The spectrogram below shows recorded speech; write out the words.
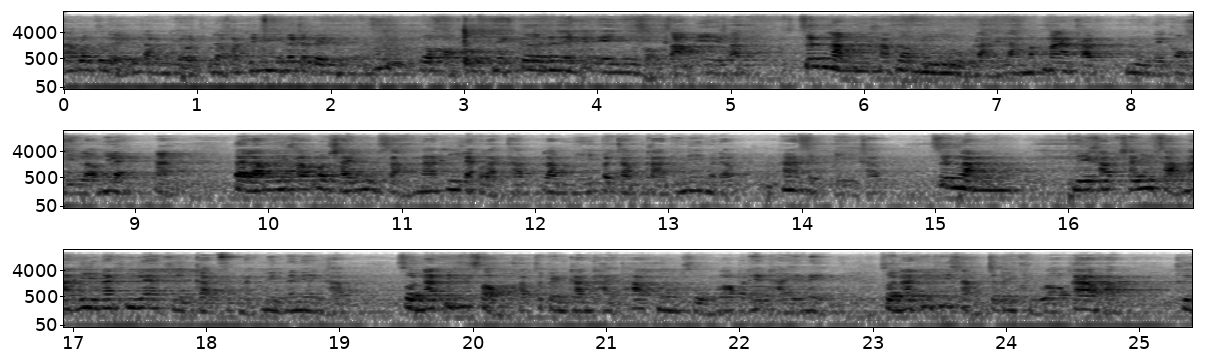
ครับเราจะเหลืออยู่ลำเดียวแล้วครับที่นี่ก็จะเป็นตัวของเนเกอร์นั่นเองเป็น AU 2 3 A ครับซึ่งลำนี้ครับเรามีอยู่หลายลำมากๆครับอยู่ในกองบินเรานี่แหละอะแต่ลำนี้ครับเราใช้อยู่สามหน้าที่หลักๆครับลำนี้ประจำการที่นี่มาแล้ว 50 ปีครับ ซึ่งลำนี้ครับใช้อยู่สามหน้าที่หน้าที่แรกคือการฝึกนักบินนั่นเองครับ ส่วนหน้าที่ที่สองครับจะเป็นการถ่ายภาพมุมสูงรอบประเทศไทยนั่นเองส่วนหน้าที่ที่สามจะเป็นของรอเก้าครับคือ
